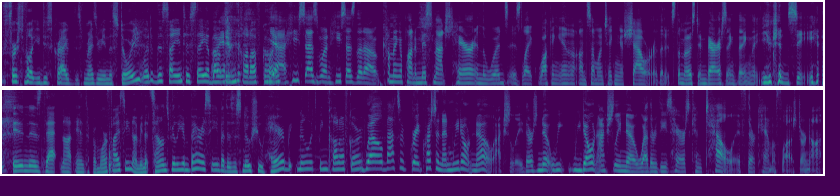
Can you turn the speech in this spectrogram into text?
First of all, you described this reminds me in the story. What did the scientist say about Oh, yeah. being caught off guard? Yeah, he says when he says that uh, coming upon a mismatched hare in the woods is like walking in on someone taking a shower. That it's the most embarrassing thing that you can see. And is that not anthropomorphizing? I mean, it sounds really embarrassing, but is a snowshoe be- know it's being caught off guard? Well, that's a great question, and we don't know actually. There's no we we don't actually know whether these hares can tell if they're camouflaged or not.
